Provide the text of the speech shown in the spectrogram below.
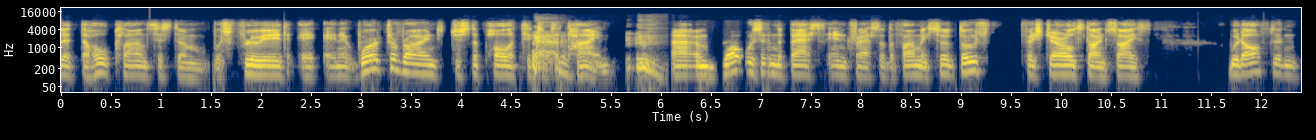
that the whole clan system was fluid it, and it worked around just the politics of the time. Um, what was in the best interest of the family? So those Fitzgeralds down south would often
